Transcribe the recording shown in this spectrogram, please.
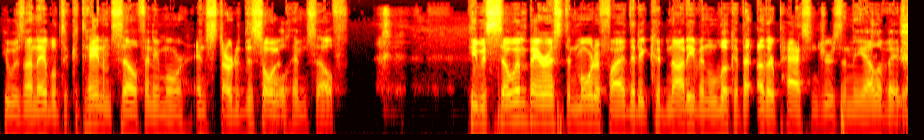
he was unable to contain himself anymore and started to soil himself. He was so embarrassed and mortified that he could not even look at the other passengers in the elevator.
